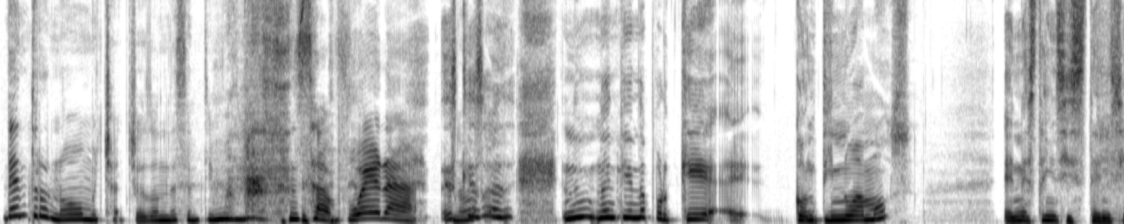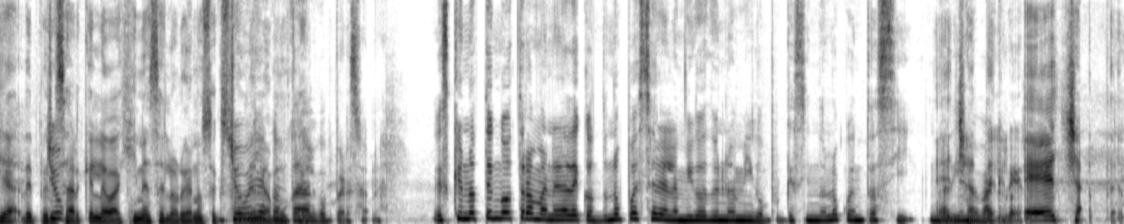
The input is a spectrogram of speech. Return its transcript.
Dentro no, muchachos, donde sentimos más es afuera. Es que eso no, entiendo por qué eh, continuamos en esta insistencia de pensar que la vagina es el órgano sexual de la mujer. Yo voy a contar algo personal. Es que no tengo otra manera de contar. No puede ser el amigo de un amigo, porque si no lo cuento así, nadie me va a creer. Échate.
